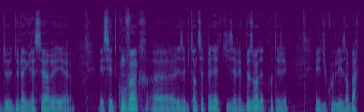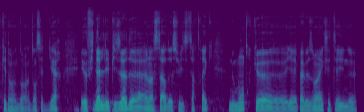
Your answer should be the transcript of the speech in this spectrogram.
de l'agresseur et essayer de convaincre les habitants de cette planète qu'ils avaient besoin d'être protégés et du coup de les embarquer dans, dans, cette guerre. Et au final, l'épisode, à l'instar de celui de Star Trek, nous montre qu'il n'y avait pas besoin et que c'était une,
